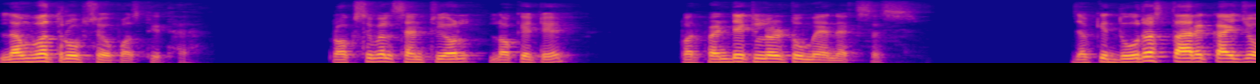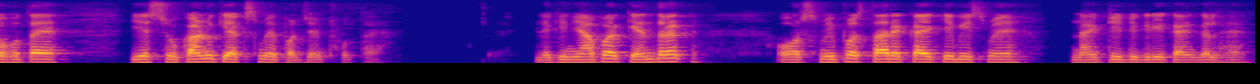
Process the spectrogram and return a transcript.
लंबवत रूप से उपस्थित है। Proximal centriole located perpendicular to main axis जबकि दूरस्थ तारकाई जो होता है, ये सुकाणु के अक्ष में प्रेजेंट होता है। लेकिन यहाँ पर केंद्रक और स्मीपस तारकाय के बीच में 90 डिग्री का एंगल है।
